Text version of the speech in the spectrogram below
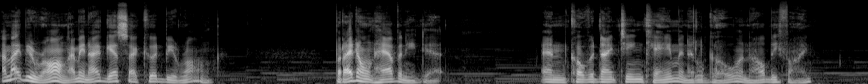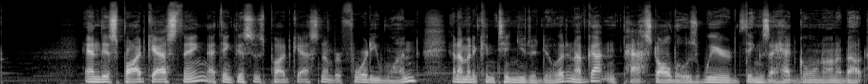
I might be wrong. I mean, I guess I could be wrong. But I don't have any debt. And COVID 19 came and it'll go and I'll be fine. And this podcast thing, I think this is podcast number 41, and I'm going to continue to do it. And I've gotten past all those weird things I had going on about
